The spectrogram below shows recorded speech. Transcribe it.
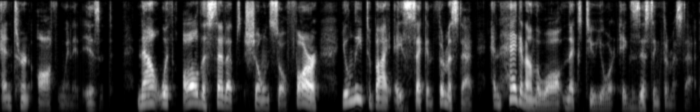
and turn off when it isn't. Now, with all the setups shown so far, you'll need to buy a second thermostat and hang it on the wall next to your existing thermostat.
